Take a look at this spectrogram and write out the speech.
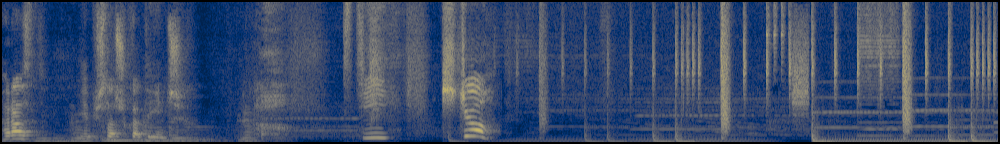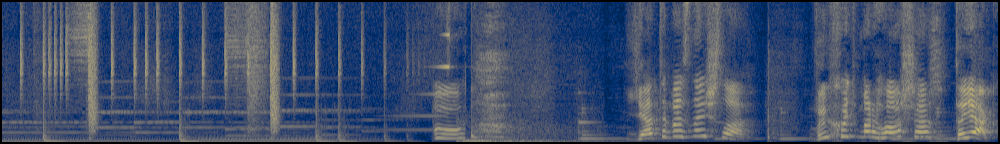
Гаразд, я пішла шукати інших. Стій. Що? Я тебе знайшла. Виходь, Маргоша. Та як?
